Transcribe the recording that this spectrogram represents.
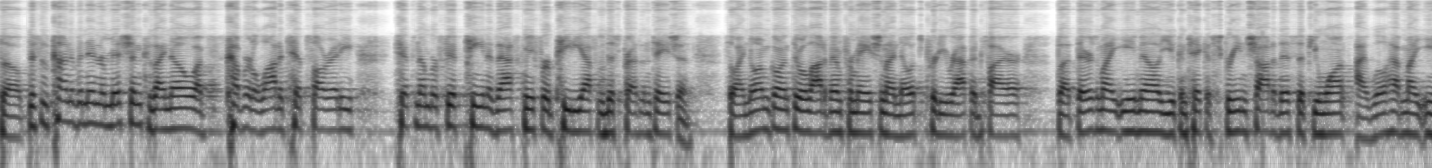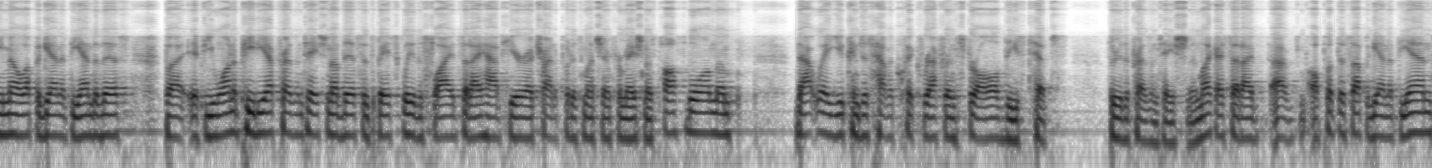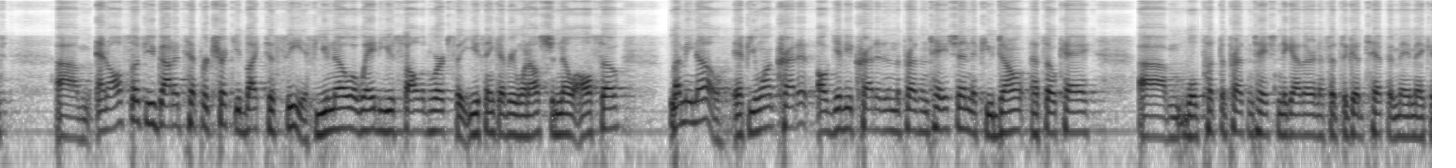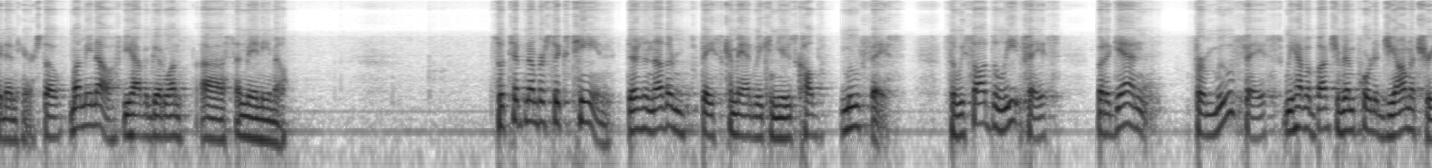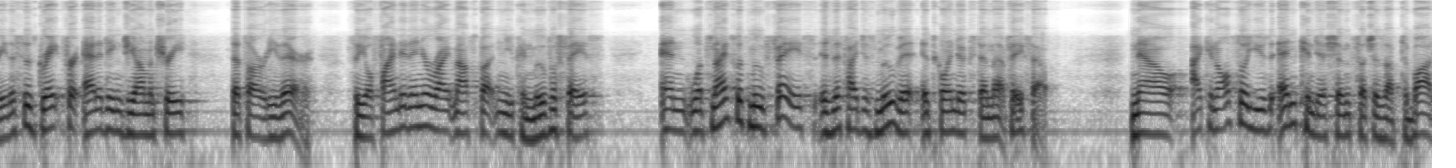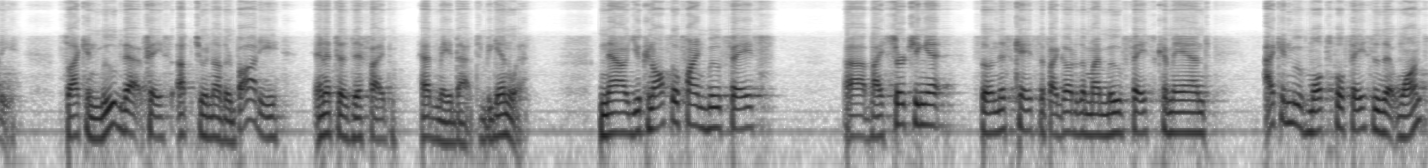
So this is kind of an intermission because I know I've covered a lot of tips already. Tip number 15 is ask me for a PDF of this presentation. So I know I'm going through a lot of information. I know it's pretty rapid fire, but there's my email. You can take a screenshot of this if you want. I will have my email up again at the end of this, but if you want a PDF presentation of this, it's basically the slides that I have here. I try to put as much information as possible on them. That way you can just have a quick reference for all of these tips through the presentation. And like I said, I, will put this up again at the end. Um, and also if you've got a tip or trick you'd like to see, if you know a way to use SOLIDWORKS that you think everyone else should know also, let me know. If you want credit, I'll give you credit in the presentation. If you don't, that's okay. Um, we'll put the presentation together, and if it's a good tip, it may make it in here. So let me know if you have a good one. Uh, send me an email. So tip number 16, there's another face command we can use called move face. So we saw delete face, but again, for move face, we have a bunch of imported geometry. This is great for editing geometry that's already there. So you'll find it in your right mouse button. You can move a face. And what's nice with move face is if I just move it, it's going to extend that face out. Now, I can also use end conditions such as up to body. So I can move that face up to another body, and it's as if I had made that to begin with. Now, you can also find move face uh, by searching it. So in this case, if I go to the my move face command, I can move multiple faces at once.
